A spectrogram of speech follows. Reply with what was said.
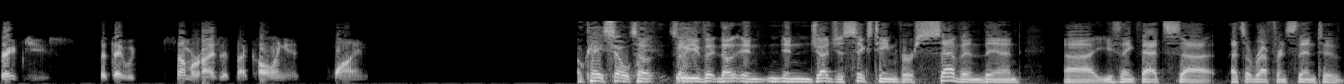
grape juice, but they would summarize it by calling it wine. Okay, so so so you in in Judges 16 verse 7 then uh, you think that's uh, that's a reference then to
